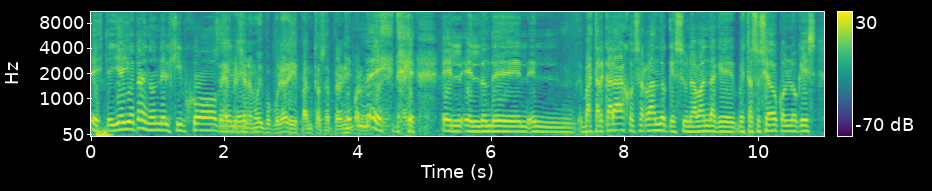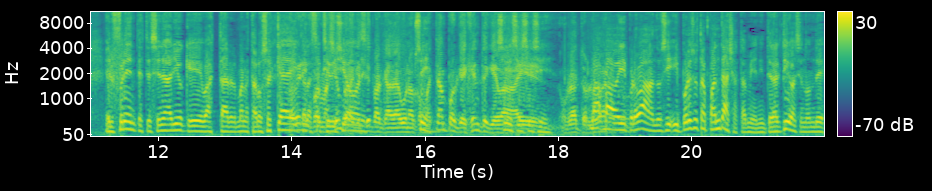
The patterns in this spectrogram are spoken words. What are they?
Este, y hay otra en donde el hip hop... Son expresiones muy populares y espantosas, pero no importa. Este, el, el, donde el, va a estar Carajo cerrando, que es una banda que está asociado con lo que es el frente, este escenario, que va a estar, van a estar los skates, las exhibiciones. Para que sepan cada uno cómo están, porque hay gente que va a ir Va, a ir probando, sí, y por eso estas pantallas también interactivas, en donde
